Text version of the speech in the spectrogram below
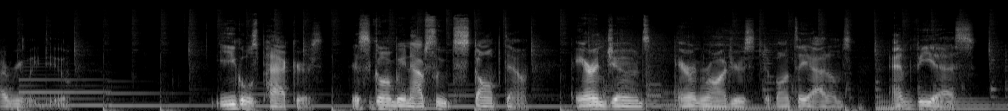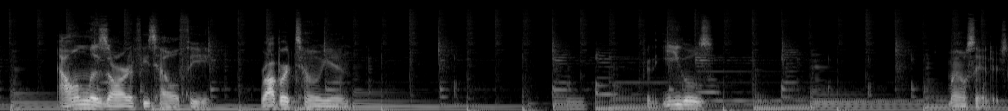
I really do. Eagles Packers. This is going to be an absolute stomp down. Aaron Jones, Aaron Rodgers, Davante Adams, MVS, Allen Lazard if he's healthy, Robert Tonyan. For the Eagles, Miles Sanders.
